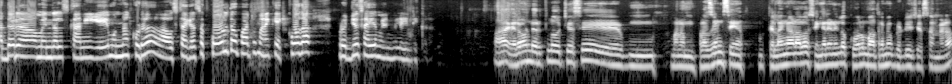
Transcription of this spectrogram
అదర్ మినరల్స్ కానీ ఏమున్నా కూడా వస్తాయి కదా. సో కోల్తో పాటు మనకి ఎక్కువగా ప్రొడ్యూస్ అయ్యే మినరల్ ఏంటి ఇక్కడ? అరౌండ్ ఎర్త్లో వచ్చేసి మనం ప్రజెంట్ తెలంగాణలో సింగరేణిలో కోల్ మాత్రమే ప్రొడ్యూస్ చేస్తాం మేడం.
